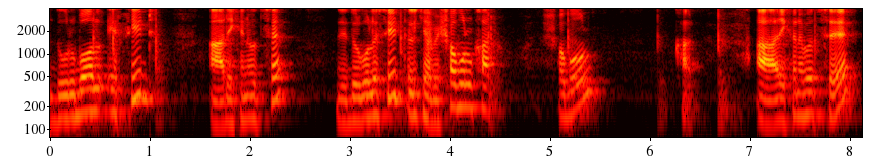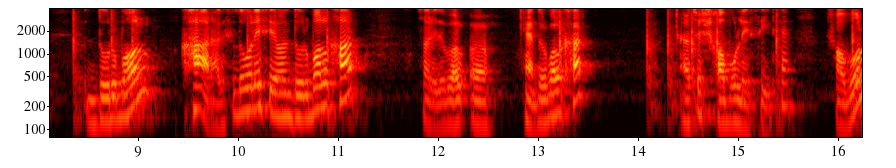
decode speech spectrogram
দুর্বল অ্যাসিড আর এখানে হচ্ছে যে দুর্বল অ্যাসিড তাহলে কী হবে? সবল ক্ষার। সবল ক্ষার। আর এখানে হচ্ছে দুর্বল ক্ষার আগে দুর্বল অ্যাসিড মানে দুর্বল ক্ষার সরি দুর্বল হ্যাঁ দুর্বল ক্ষার আর হচ্ছে সবল অ্যাসিড হ্যাঁ সবল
